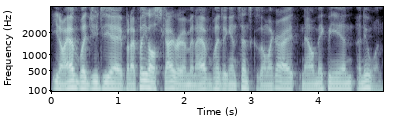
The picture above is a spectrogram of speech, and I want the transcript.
you know, I haven't played GTA. But I played all Skyrim, and I haven't played it again since because I'm like, all right, now make me an, a new one.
